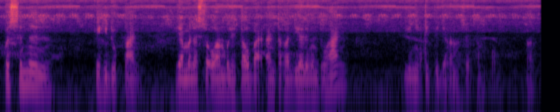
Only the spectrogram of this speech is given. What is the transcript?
personal kehidupan yang mana seorang boleh taubat antara dia dengan Tuhan ini kita jangan masuk campur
